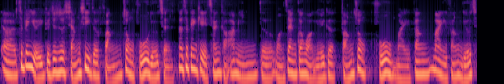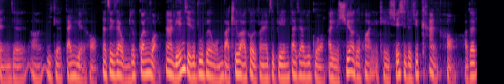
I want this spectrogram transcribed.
呃这边有一个就是详细的防重服务流程，那这边可以参考阿明的网站官网有一个防重服务买方卖方流程的啊一个单元哈，那这个在我们的官网，那连接的部分我们把 QR code 放在这边，大家如果啊有需要的话，也可以随时的去看哈。好的，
